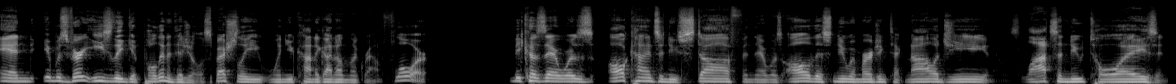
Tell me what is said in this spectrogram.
And it was very easily get pulled into digital, especially when you kind of got on the ground floor. Because there was all kinds of new stuff and there was all this new emerging technology and there was lots of new toys and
